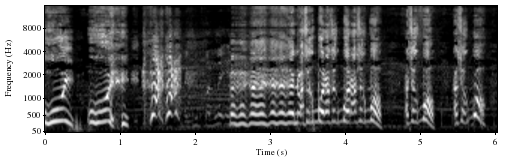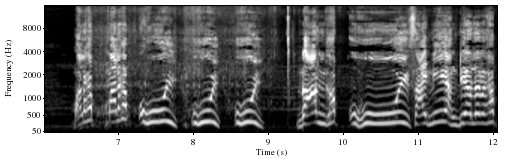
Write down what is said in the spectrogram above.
อุ้ยอุ้ย Lagi balik. เฮ้ยเฮ้ยเฮ้ยเฮ้ยนาสกโบนาสกโบนาสกโบนาสกโบนาสกโบมาแล้วครับมาแล้วครับโอ้ยโอ้ยโอ้ยนั่นครับโอ้ยสายนี้อย่างเดียวเลยนะครับ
